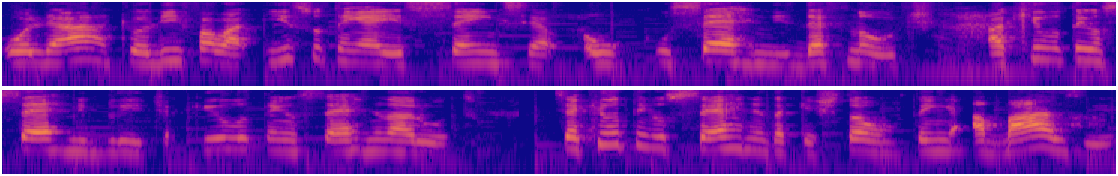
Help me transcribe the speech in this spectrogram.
olhar aquilo ali e falar, isso tem a essência, o, o cerne Death Note. Aquilo tem o cerne Bleach, aquilo tem o cerne Naruto. Se aquilo tem o cerne da questão, tem a base,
